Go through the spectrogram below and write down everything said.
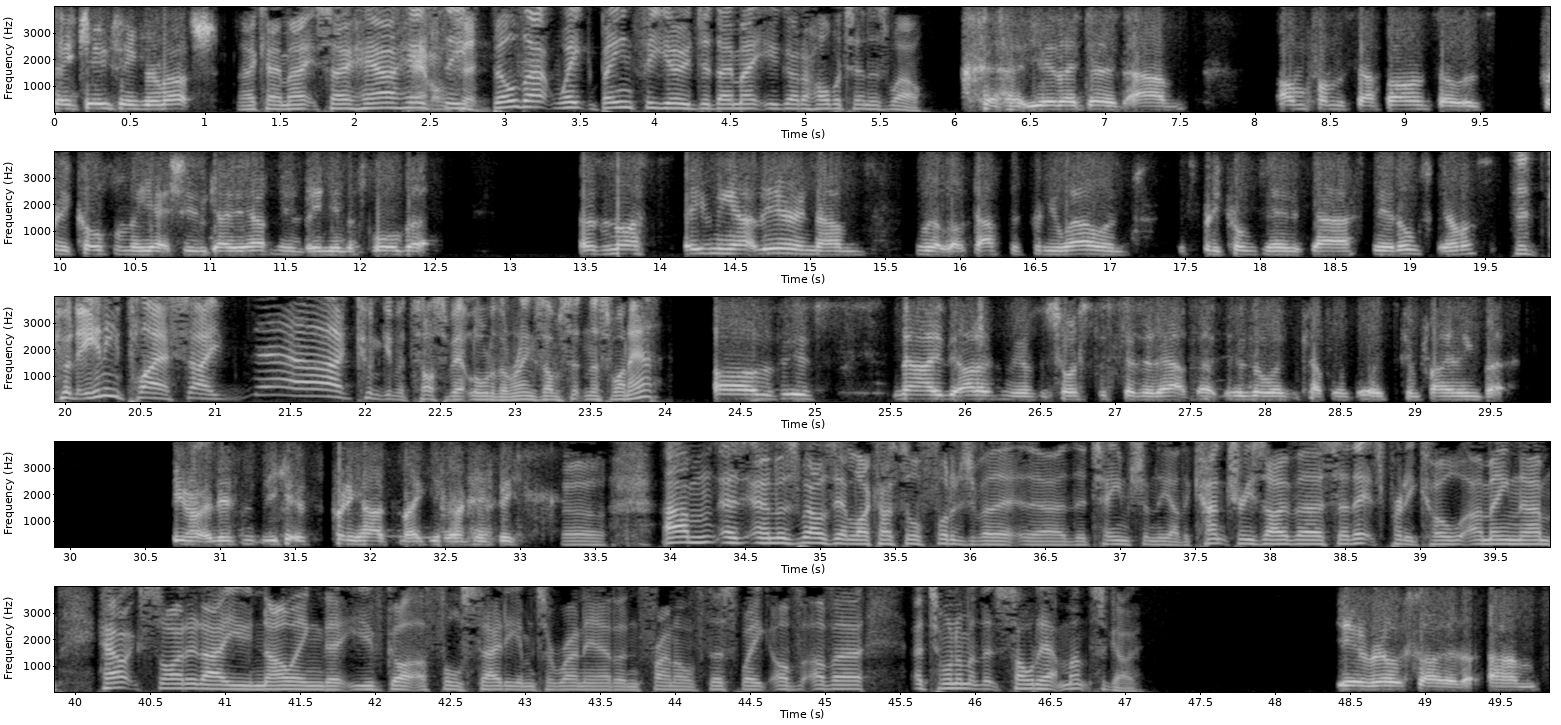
Thank you. Thank you very much. Okay, mate. So, how has the build up week been for you? Did they make you go to Hobbiton as well? yeah, they did. Um, I'm from the South Island, so it was pretty cool for me actually to go there. I've never been there before, but it was a nice evening out there, and um, we got looked after pretty well, and it's pretty cool to uh, see it all. To be honest. Did, could any player say, nah, I couldn't give a toss about Lord of the Rings, I'm sitting this one out? Oh, there's, no, I don't think there was a choice to sit it out, but there's always a couple of boys complaining, but. You know, there's, it's pretty hard to make everyone happy. Um, as- and as well as that, like I saw footage of uh, uh, the teams from the other countries over, so that's pretty cool. I mean, um, how excited are you knowing that you've got a full stadium to run out in front of this week of, of a, a tournament that sold out months ago? Yeah, real excited. Um,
